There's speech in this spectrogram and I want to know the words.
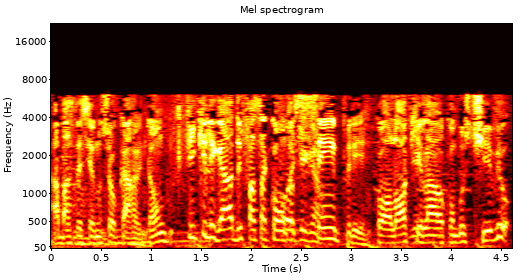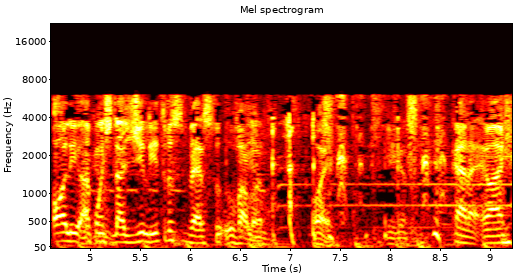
abastecer no seu carro. Então, fique ligado e faça a conta Ô, Digão. sempre. Coloque lá o combustível, olhe a quantidade de litros versus o valor. Oi. Cara, eu acho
